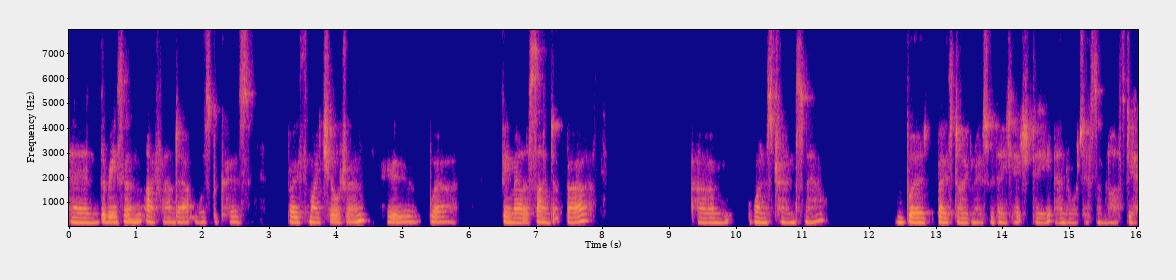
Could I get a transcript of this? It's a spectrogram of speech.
And the reason I found out was because both my children, who were female assigned at birth, um, one's trans now, were both diagnosed with ADHD and autism last year.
